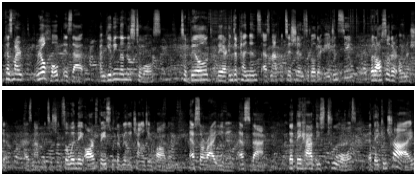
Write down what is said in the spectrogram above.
Because my real hope is that I'm giving them these tools to build their independence as mathematicians, to build their agency, but also their ownership as mathematicians. So when they are faced with a really challenging problem, SRI even, SBAC, that they have these tools that they can try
